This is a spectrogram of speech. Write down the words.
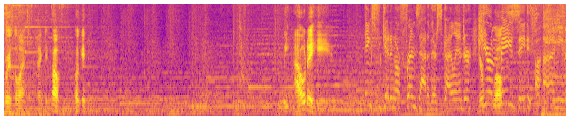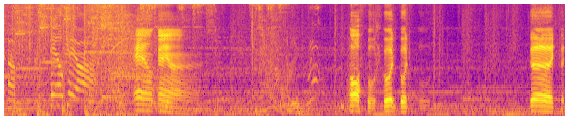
Where's the last packet? Oh, okay. We out of here. Getting our friends out of there, Skylander. You're You're amazing. I, I mean, um, Hail Kaos. Hell Kaos. Oh, food. Good, good food. Good, good.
